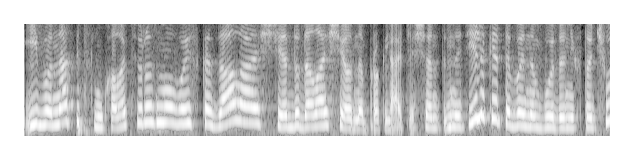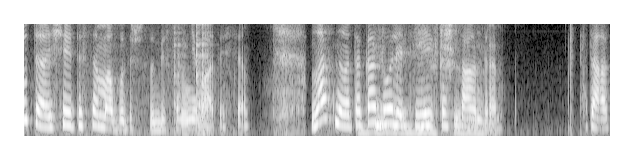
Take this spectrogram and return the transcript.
і вона підслухала цю розмову і сказала, ще додала ще одне прокляття: що не тільки тебе не буде ніхто чути, а ще й ти сама будеш собі сумніватися. Власне, отака доля цієї дівчина. Касандри. Так,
